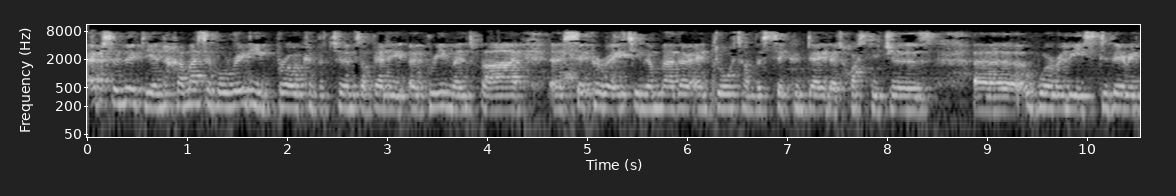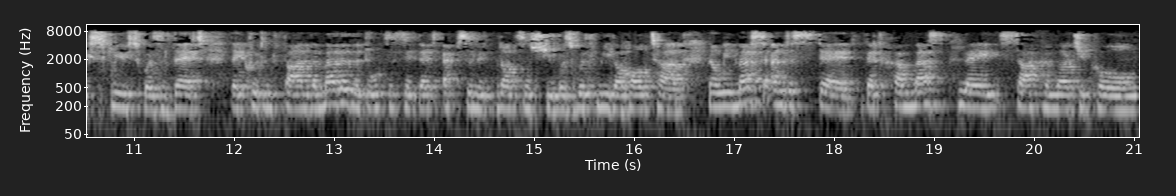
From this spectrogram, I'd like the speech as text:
Absolutely, and Hamas have already broken the terms of that agreement by uh, separating the mother and daughter on the second day that hostages uh, were released. Their excuse was that they couldn't find the mother. The daughter said that's absolute nonsense. She was with me the whole time. Now we must understand that Hamas play psychological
